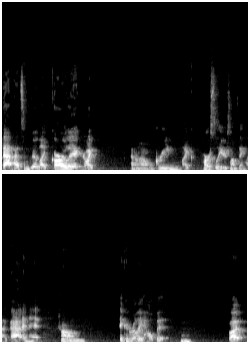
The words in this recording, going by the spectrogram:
that had some good like garlic or like, I don't know, green like parsley or something like that in it. Sure. Um, it could really help it. Mhm. But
